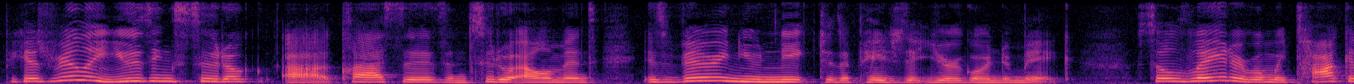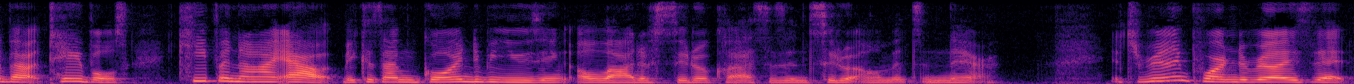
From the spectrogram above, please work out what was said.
because really using pseudo uh, classes and pseudo elements is very unique to the page that you're going to make. So later when we talk about tables, keep an eye out because I'm going to be using a lot of pseudo classes and pseudo elements in there. It's really important to realize that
